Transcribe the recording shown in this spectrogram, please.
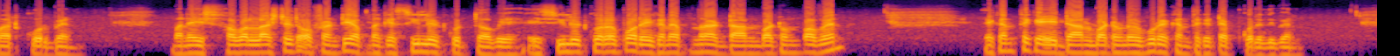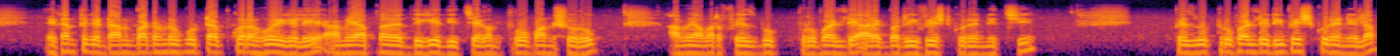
মার্ক করবেন। মানে এই সবার লাস্টের অপশানটি আপনাকে সিলেক্ট করতে হবে। এই সিলেক্ট করার পর এখানে আপনারা ডান বাটন পাবেন। এখান থেকে এই ডান বাটনের উপর এখান থেকে ট্যাপ করে দিবেন। এখান থেকে ডান বাটনের উপর ট্যাপ করা হয়ে গেলে আমি আপনাদের দেখিয়ে দিচ্ছি এখন প্রমাণ স্বরূপ। আমি আমার ফেসবুক প্রোফাইলটি আরেকবার রিফ্রেশ করে নিচ্ছি। ফেসবুক প্রোফাইলটি রিফ্রেশ করে নিলাম।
